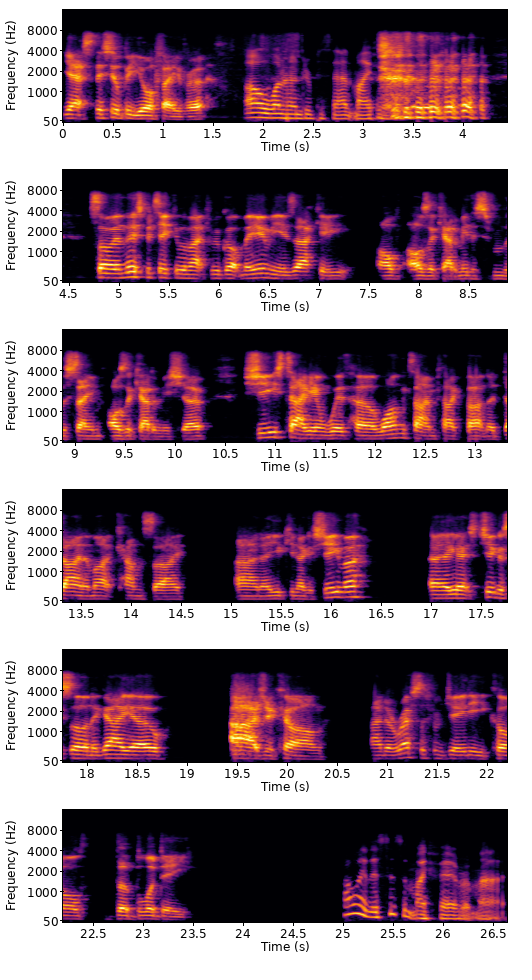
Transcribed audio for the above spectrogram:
Yes, this will be your favourite. Oh, 100% my favorite. so in this particular match, we've got Mayumi Ozaki of Oz Academy. This is from the same Oz Academy show. She's tagging with her longtime tag partner Dynamite Kansai and uh, Yuki Nagashima uh, against Chigusa Nagayo, Aja Kong, and a wrestler from JD called The Bloody. oh, wait, this isn't my favorite match.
